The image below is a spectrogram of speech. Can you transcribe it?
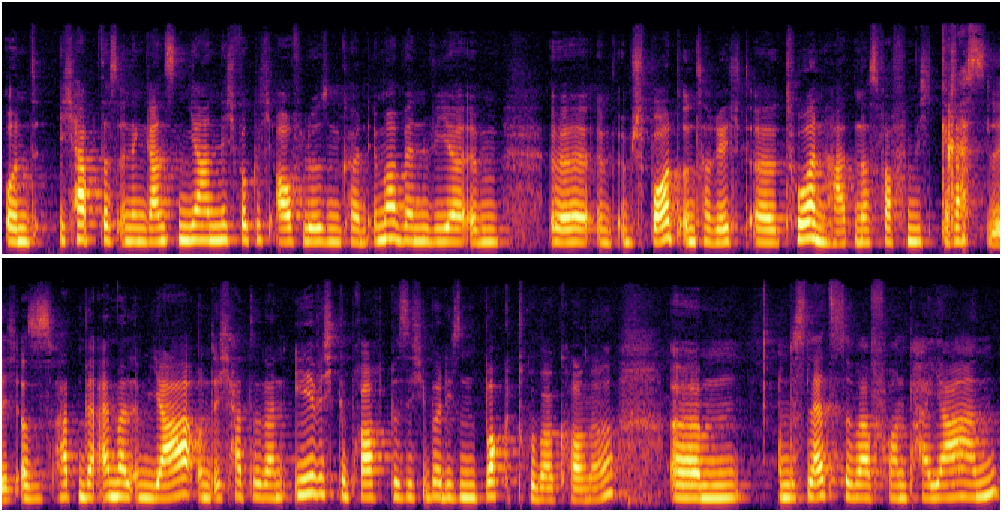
Und ich habe das in den ganzen Jahren nicht wirklich auflösen können. Immer wenn wir im, äh, im, Sportunterricht äh, Touren hatten, das war für mich grässlich. Also das hatten wir einmal im Jahr und ich hatte dann ewig gebraucht, bis ich über diesen Bock drüber komme. Ähm, und das letzte war vor ein paar Jahren.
